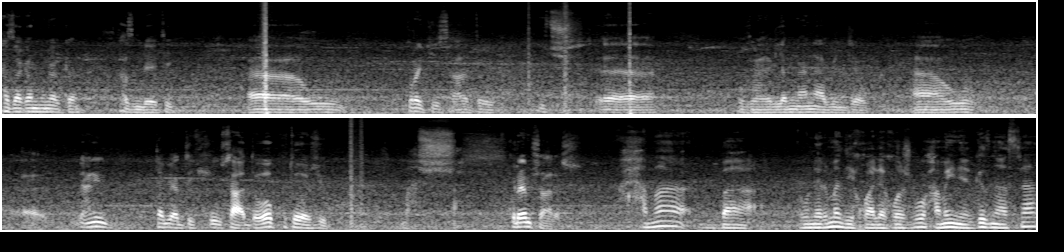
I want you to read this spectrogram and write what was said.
حەزەکەم هوەرکە حەزم بێتی آه، و کره کی ساعت و چه بگویم لمن آن آبین جو او یعنی طبیعتی که ساعت و کت و جو مش کره مشارش همه با هنرمندی خواهی خوش بود همه این ارگز ناسنا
